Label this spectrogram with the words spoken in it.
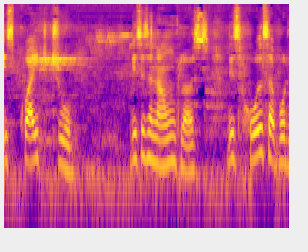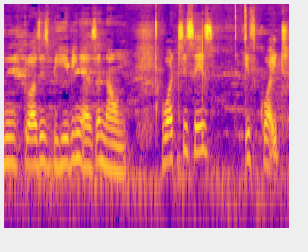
is quite true. This is a noun clause. This whole subordinate clause is behaving as a noun. What she says is quite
